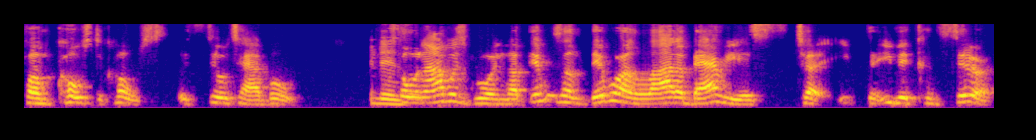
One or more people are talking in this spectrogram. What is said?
from coast to coast. It's still taboo. It so when I was growing up, there was a there were a lot of barriers to, to even consider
